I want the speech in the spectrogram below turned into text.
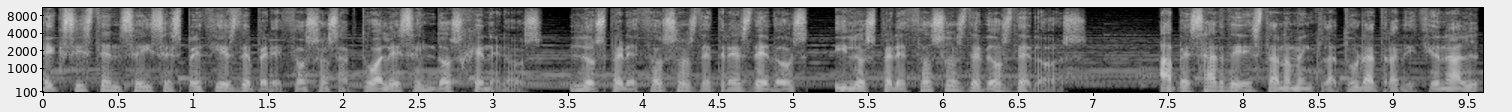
Existen seis especies de perezosos actuales en dos géneros, los perezosos de tres dedos y los perezosos de dos dedos. A pesar de esta nomenclatura tradicional,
